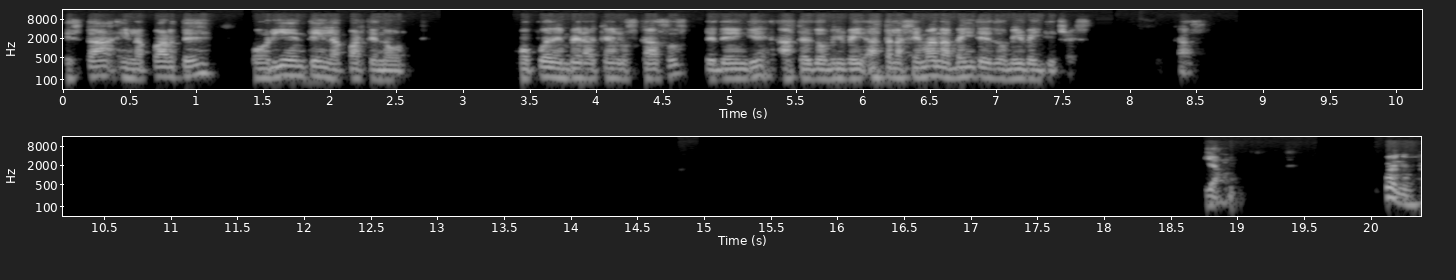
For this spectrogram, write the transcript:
está en la parte oriente y en la parte norte. Como pueden ver acá en los casos de dengue hasta, el 2020, hasta la semana 20 de 2023. Caso. Ya. Bueno.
